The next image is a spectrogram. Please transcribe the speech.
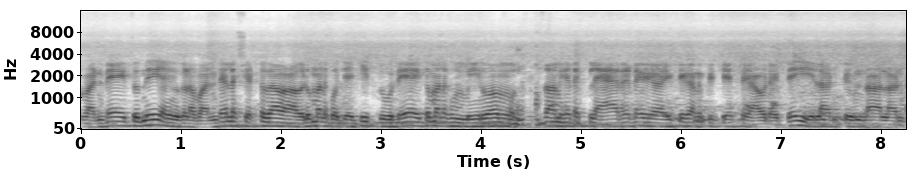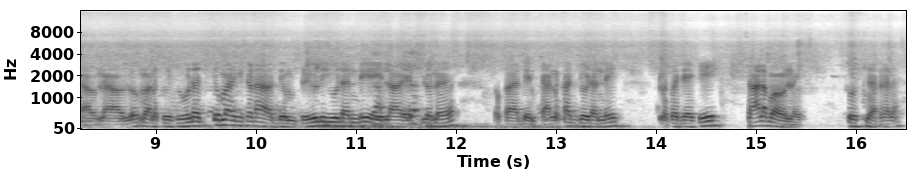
వన్ డే అవుతుంది. ఇక్కడ వన్ డేలో సెట్ కావాలి మనకు వచ్చేసి టూ డే అయితే మనకు మినిమం మొత్తానికైతే క్లారిటీ అయితే కనిపించేస్తాయి ఆవిడైతే. ఇలాంటి ఉన్నా అలాంటి ఆవులు మనకు చూడొచ్చు. మనకి ఇక్కడ దీని బ్రీడ్ చూడండి. ఇలా ఎట్లున్నాయో. ఒక దీని చనకట్ చూడండి. మనకు వచ్చేసి చాలా బాగున్నాయి. చూస్తున్నారు కదా?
